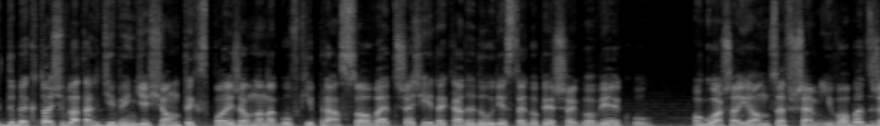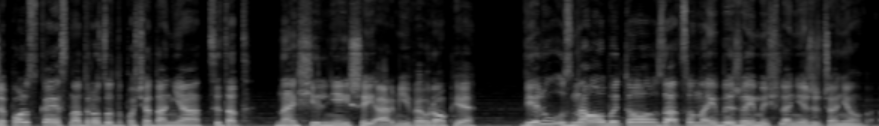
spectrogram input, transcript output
Gdyby ktoś w latach 90. spojrzał na nagłówki prasowe trzeciej dekady XXI wieku, ogłaszające wszem i wobec, że Polska jest na drodze do posiadania, cytat, najsilniejszej armii w Europie, wielu uznałoby to za co najwyżej myślenie życzeniowe.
